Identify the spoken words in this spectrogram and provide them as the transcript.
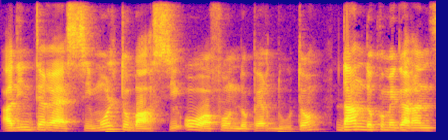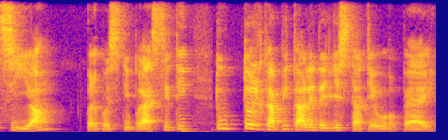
ad interessi molto bassi o a fondo perduto, dando come garanzia per questi prestiti tutto il capitale degli stati europei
